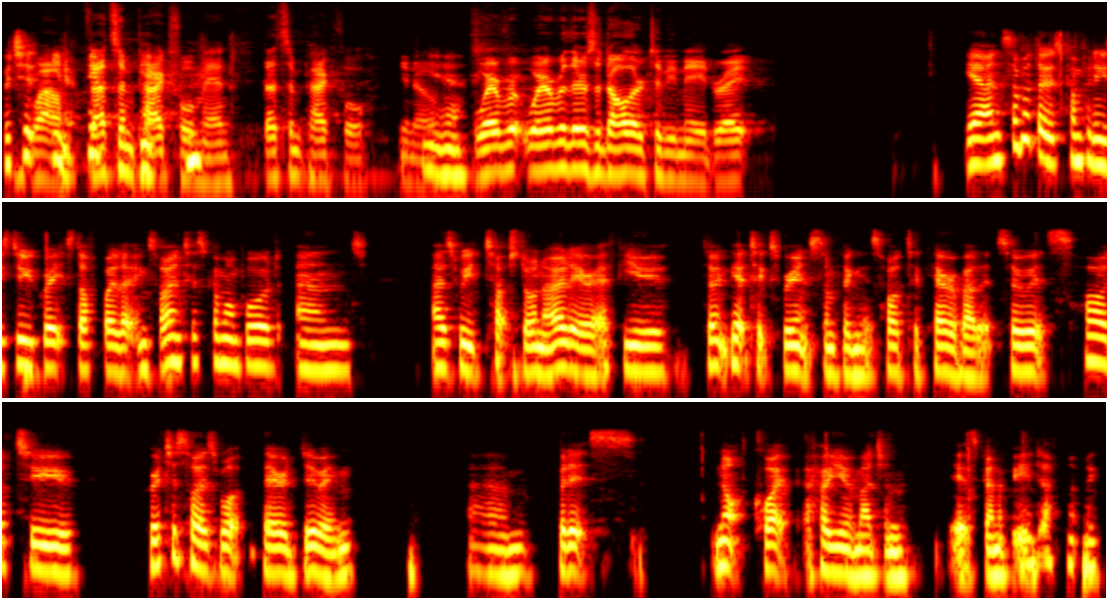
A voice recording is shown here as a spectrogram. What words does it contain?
Which is, wow, you know, that's impactful, yeah. man. That's impactful. You know, yeah. wherever wherever there's a dollar to be made, right? Yeah, and some of those companies do great stuff by letting scientists come on board. And as we touched on earlier, if you don't get to experience something, it's hard to care about it. So it's hard to criticize what they're doing, um, but it's not quite how you imagine it's going to be. Definitely.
